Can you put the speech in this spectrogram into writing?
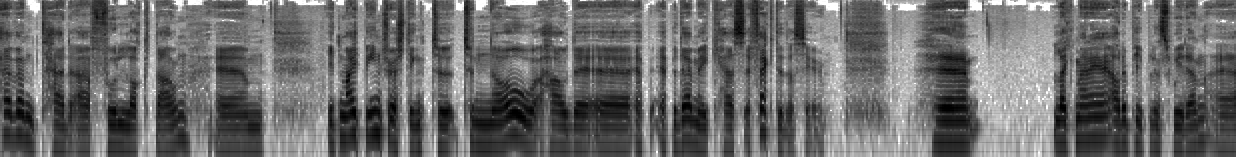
haven't had a full lockdown um, it might be interesting to, to know how the uh, ep epidemic has affected us here. Uh, like many other people in Sweden, uh,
